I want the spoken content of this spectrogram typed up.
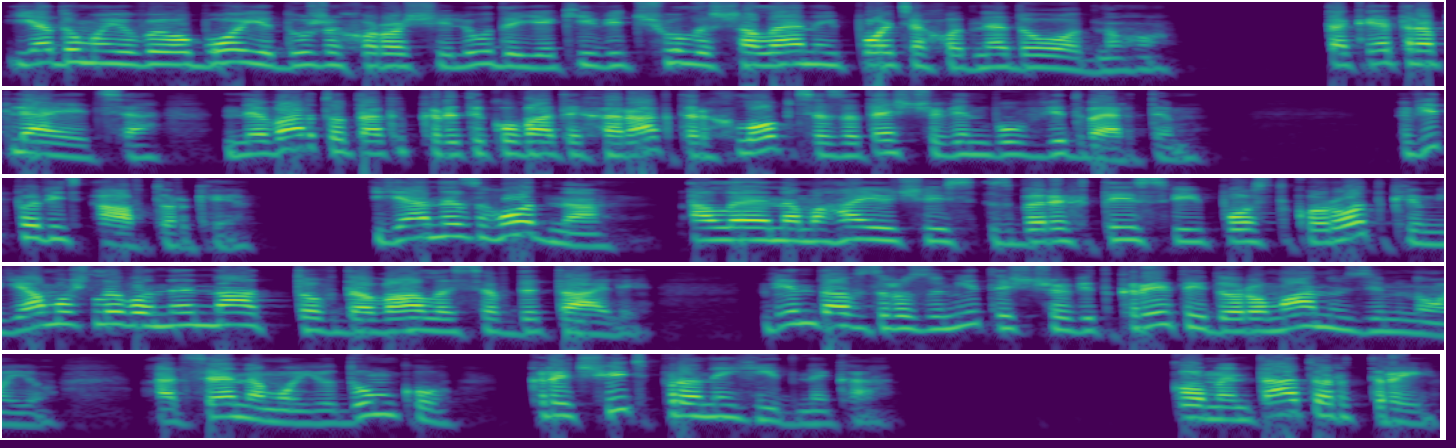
Я думаю, ви обоє дуже хороші люди, які відчули шалений потяг одне до одного. Таке трапляється. Не варто так критикувати характер хлопця за те, що він був відвертим. Відповідь авторки: Я не згодна, але намагаючись зберегти свій пост коротким, я, можливо, не надто вдавалася в деталі. Він дав зрозуміти, що відкритий до роману зі мною, а це, на мою думку, кричить про негідника. Коментатор 3.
